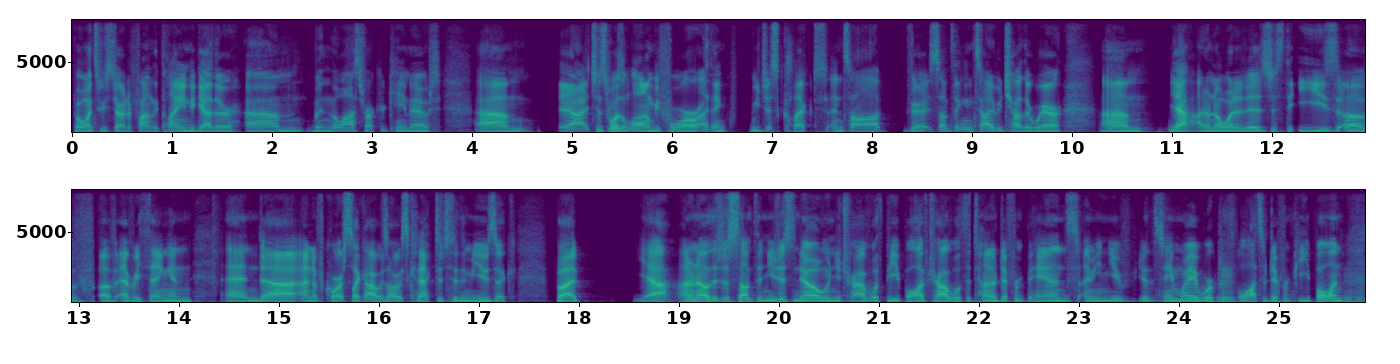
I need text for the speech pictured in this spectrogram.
but once we started finally playing together, um, when the last record came out, um, yeah, it just wasn't long before I think we just clicked and saw something inside of each other where um, yeah, I don't know what it is, just the ease of of everything, and and uh, and of course, like I was always connected to the music, but yeah, I don't know. There's just something you just know when you travel with people. I've traveled with a ton of different bands. I mean, you you're the same way. Worked with lots of different people, and Mhm.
